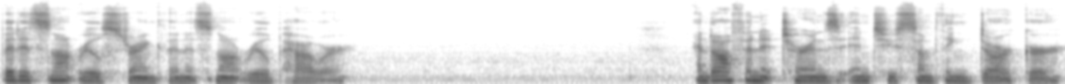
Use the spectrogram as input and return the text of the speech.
But it's not real strength and it's not real power. And often it turns into something darker.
